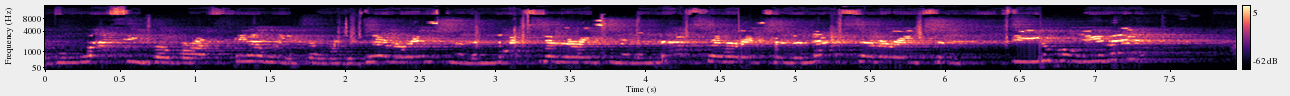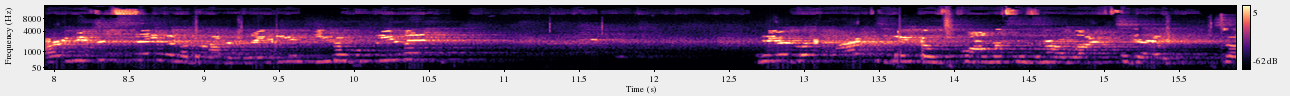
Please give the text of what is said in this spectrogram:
the blessings over our families, over the generation, and the next generation, and the next generation, and the next generation. Do you believe it? Are you just singing about it, ladies? You don't believe it? We are going to activate those promises in our life today. So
